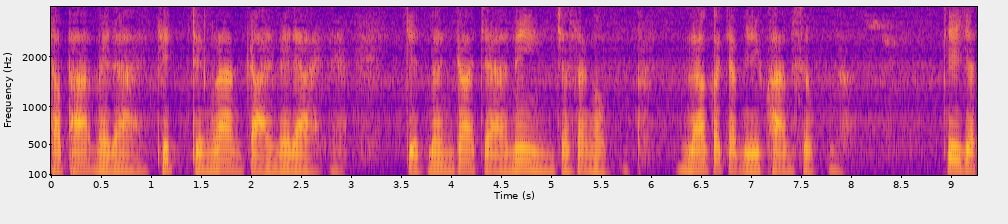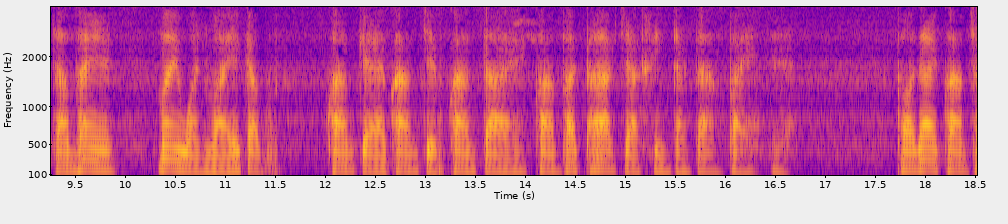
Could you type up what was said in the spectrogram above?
ทพะไม่ได้ คิดถึงร่างกายไม่ได้จิตมันก็จะนิ่งจะสงบ แล้วก็จะมีความสุข ที่จะทำให้ไม่หวั่นไหวกับ ความแก่ความเจ็บความตาย ความพัดพากจากสิ่งต่างๆไป พอได้ความส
